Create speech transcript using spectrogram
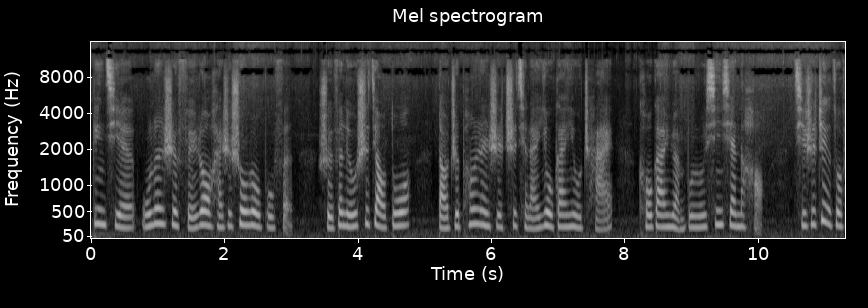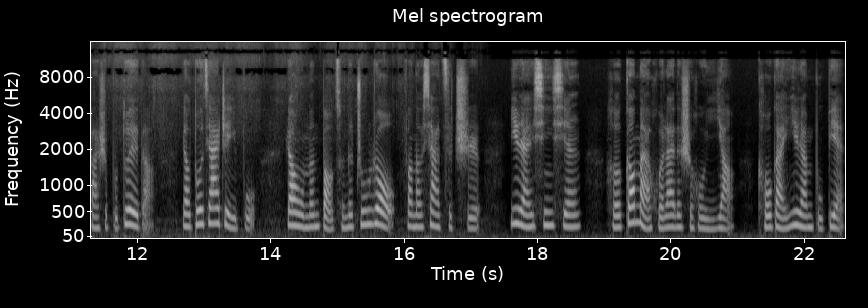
并且无论是肥肉还是瘦肉部分。水分流失较多，导致烹饪时吃起来又干又柴，口感远不如新鲜的好。其实这个做法是不对的，要多加这一步，让我们保存的猪肉放到下次吃依然新鲜，和刚买回来的时候一样，口感依然不变。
